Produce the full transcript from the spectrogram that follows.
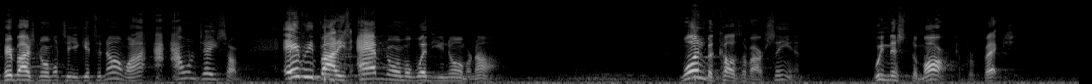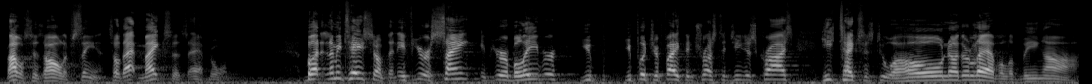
everybody's normal till you get to know them. Well, I, I, I want to tell you something. Everybody's abnormal whether you know them or not. One, because of our sin. We miss the mark of perfection. The Bible says all have sinned. So that makes us abnormal. But let me tell you something. If you're a saint, if you're a believer, you, you put your faith and trust in Jesus Christ, He takes us to a whole nother level of being odd.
